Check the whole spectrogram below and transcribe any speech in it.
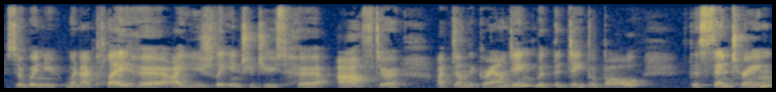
So when you when I play her, I usually introduce her after I've done the grounding with the deeper bowl the centering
